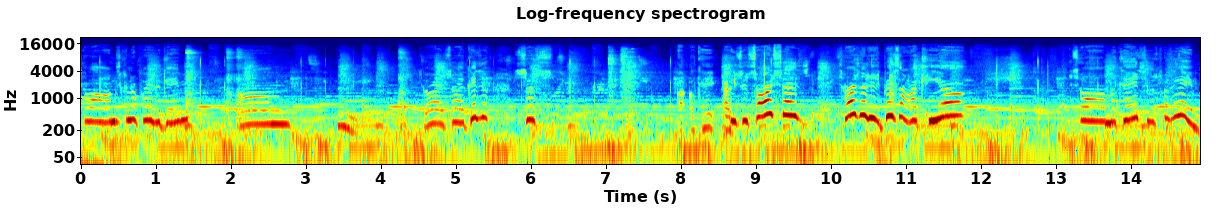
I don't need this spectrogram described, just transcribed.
So uh, I'm just gonna play the game. Um. Hmm. So uh, so I guess it, so. Uh, okay. Uh, so sorry says sorry says it's based on IKEA. So, um, okay, so play the game.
